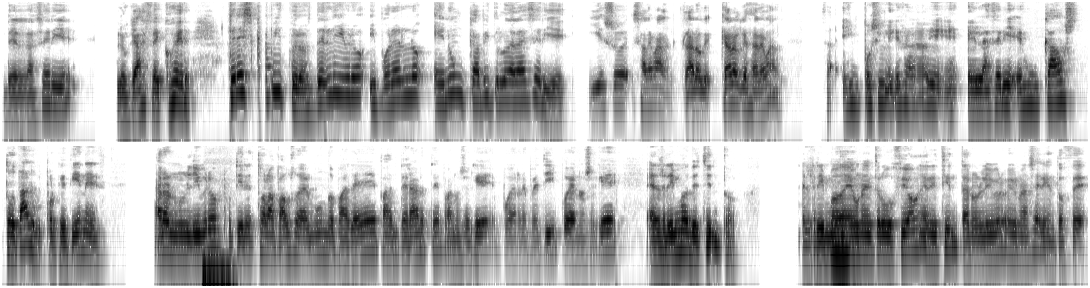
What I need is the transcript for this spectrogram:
de la serie, lo que hace es coger tres capítulos del libro y ponerlo en un capítulo de la serie. Y eso sale mal. Claro que, claro que sale mal. O sea, es imposible que salga bien. En la serie es un caos total, porque tienes, claro, en un libro pues tienes toda la pausa del mundo para leer, para enterarte, para no sé qué, puedes repetir, puedes no sé qué. El ritmo es distinto. El ritmo de una introducción es distinta en un libro y una serie. Entonces,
